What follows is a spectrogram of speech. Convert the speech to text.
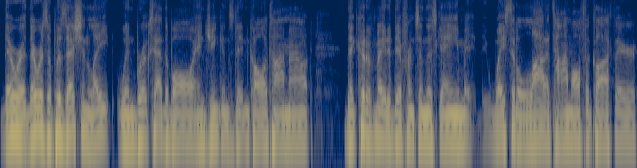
There were there was a possession late when Brooks had the ball and Jenkins didn't call a timeout that could have made a difference in this game. It wasted a lot of time off the clock there.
